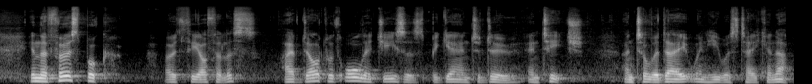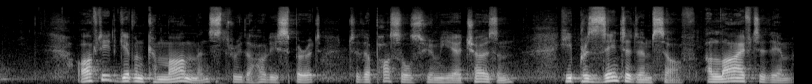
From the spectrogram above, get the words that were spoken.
In the first book, O Theophilus, I have dealt with all that Jesus began to do and teach until the day when he was taken up. After he had given commandments through the Holy Spirit to the apostles whom he had chosen, he presented himself alive to them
